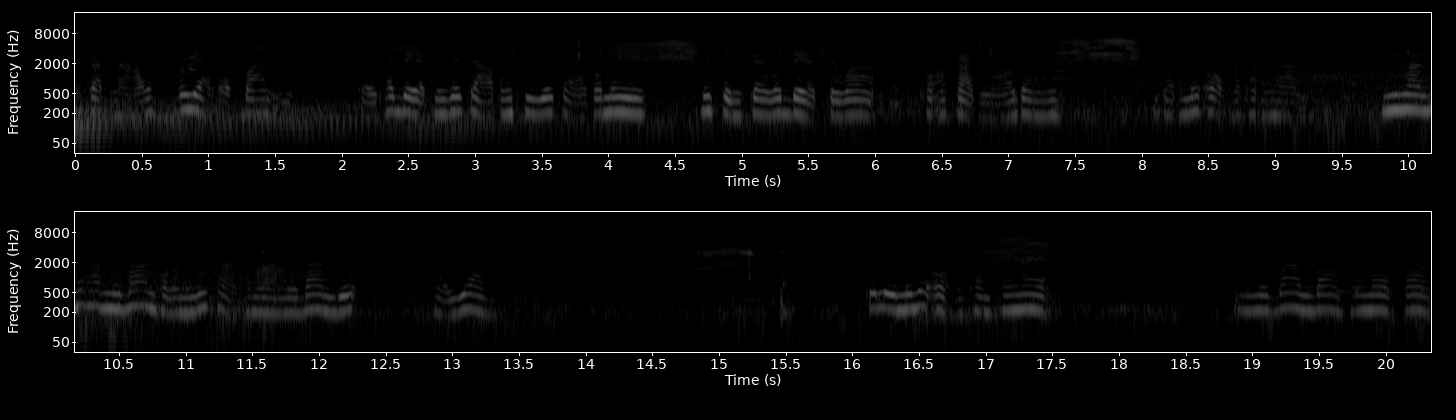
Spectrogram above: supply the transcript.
อากาศหนาวไม่อยากออกบ้านอีก แต่ถ้าแดดนี่ยายจ๋าบางทียายจ๋าก็ไม่ไม่สนใจว่าแดด แต่ว่าพออากาศหนาวดันดันไม่ออกมาทำงาน มีงานให้ทำในบ้านค่วันนี้ยายจ๋าทำงานในบ้านเยอะหลายอย่าง ก็เลยไม่ได้ออกมาทำข้างนอกำในบ้านบ้างข้างนอกบ้าง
